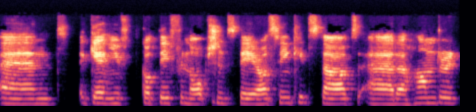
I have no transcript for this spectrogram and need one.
And again, you've got different options there. I think it starts at a hundred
